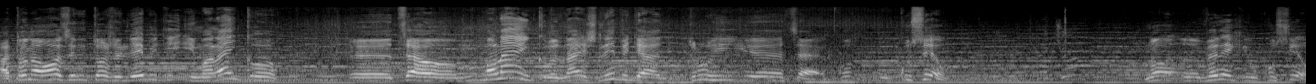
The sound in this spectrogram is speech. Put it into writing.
а то на озері теж лебеді і маленького, е, цього маленького, знаєш, лебедя, другий е, це, ку- укусив. Ну, е, великий укусив.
